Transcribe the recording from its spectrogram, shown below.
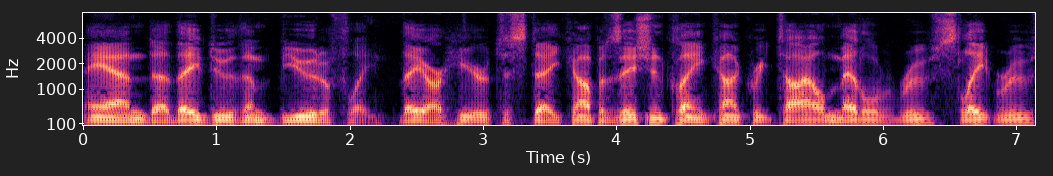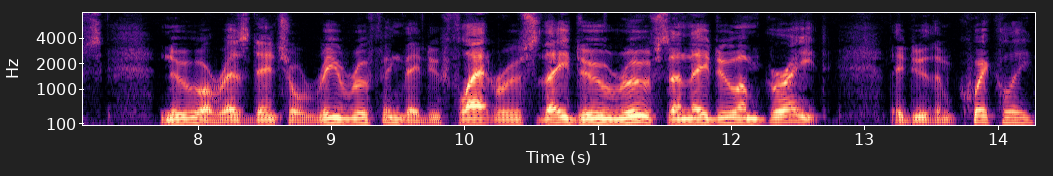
and uh, they do them beautifully. They are here to stay. Composition, clay concrete tile, metal roofs, slate roofs, new or residential re-roofing. They do flat roofs. They do roofs, and they do them great. They do them quickly,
